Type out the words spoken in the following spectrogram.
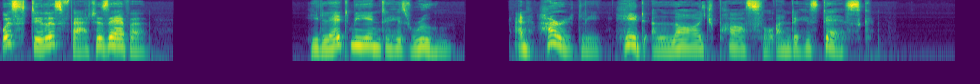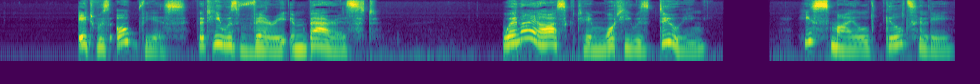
was still as fat as ever. He led me into his room and hurriedly hid a large parcel under his desk. It was obvious that he was very embarrassed. When I asked him what he was doing, he smiled guiltily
